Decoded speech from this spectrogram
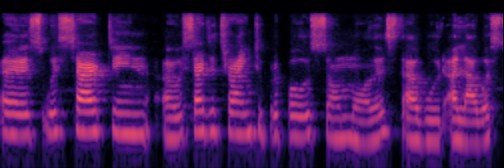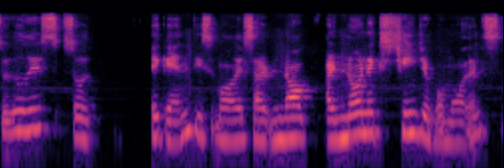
is we starting uh, we started trying to propose some models that would allow us to do this. So again, these models are not are non-exchangeable models,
